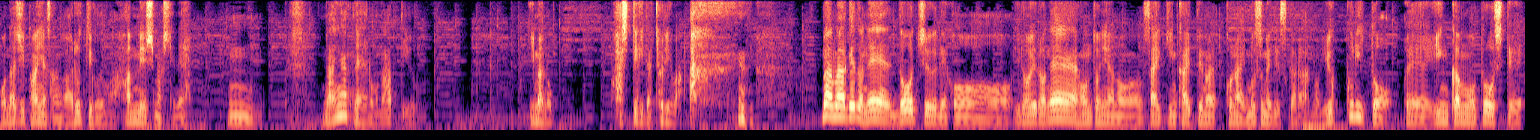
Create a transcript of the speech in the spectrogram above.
同じパン屋さんがあるっていうことが判明しましてね。うん。何やったんやろうなっていう。今の走ってきた距離は。まあまあけどね道中でこういろいろね本当にあの最近帰ってこない娘ですからあのゆっくりと、えー、インカムを通して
